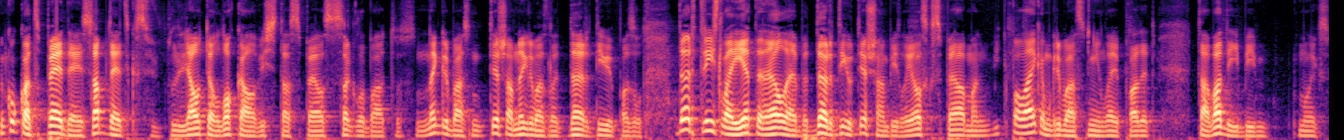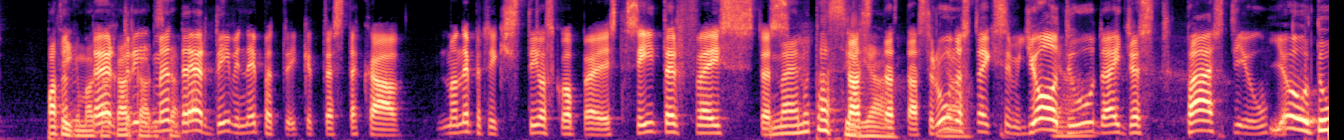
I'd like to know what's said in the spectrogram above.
nu, kaut kāds pēdējais update, kas ļauj tev lokāli visas tās spēles saglabāt. Negribās, nu, tiešām negribās, lai Dara 2 pazūd. Dara 3, lai iet LE, bet Dara 2 tiešām bija liels spēle. Man ik pa laikam gribās viņu lai plādēt. Tā vadība bija, man liekas, patīkamākā. Man Dara 2 nepatika tas tā kā man nepatīk stils kopējais, tas interfejs, tas, Nē, nu tas ir. Tas, jā. tas, tas runas, jā. teiksim, jā. dude, I just passed you. Jo, tu,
